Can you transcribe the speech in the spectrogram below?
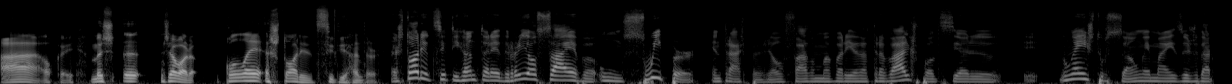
Ah, ok. Mas uh, já agora, qual é a história de City Hunter? A história de City Hunter é de Ryo Saeba, um sweeper, entre aspas. Ele faz uma variedade de trabalhos, pode ser. Eh, Não é extorsão, é mais ajudar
